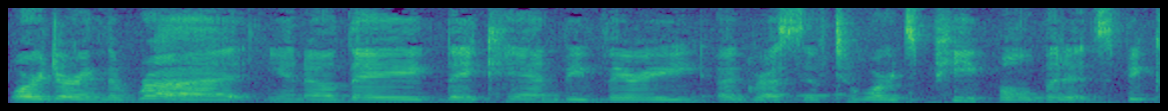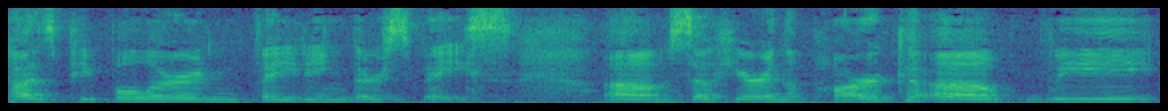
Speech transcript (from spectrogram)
or during the rut, you know, they they can be very aggressive towards people, but it's because people are invading their space. Um, so here in the park, uh, we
